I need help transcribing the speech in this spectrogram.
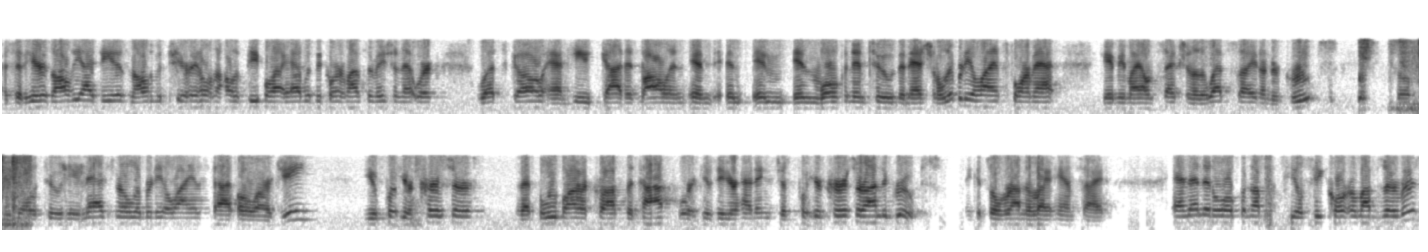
I said, here's all the ideas and all the material and all the people I have with the Courtroom Observation Network. Let's go. And he got it all in, in, in, in, in woven into the National Liberty Alliance format. Gave me my own section of the website under groups. So if you go to the nationallibertyalliance.org, you put your cursor, that blue bar across the top where it gives you your headings, just put your cursor on the groups. I think it's over on the right hand side. And then it'll open up, you'll see Courtroom Observers,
